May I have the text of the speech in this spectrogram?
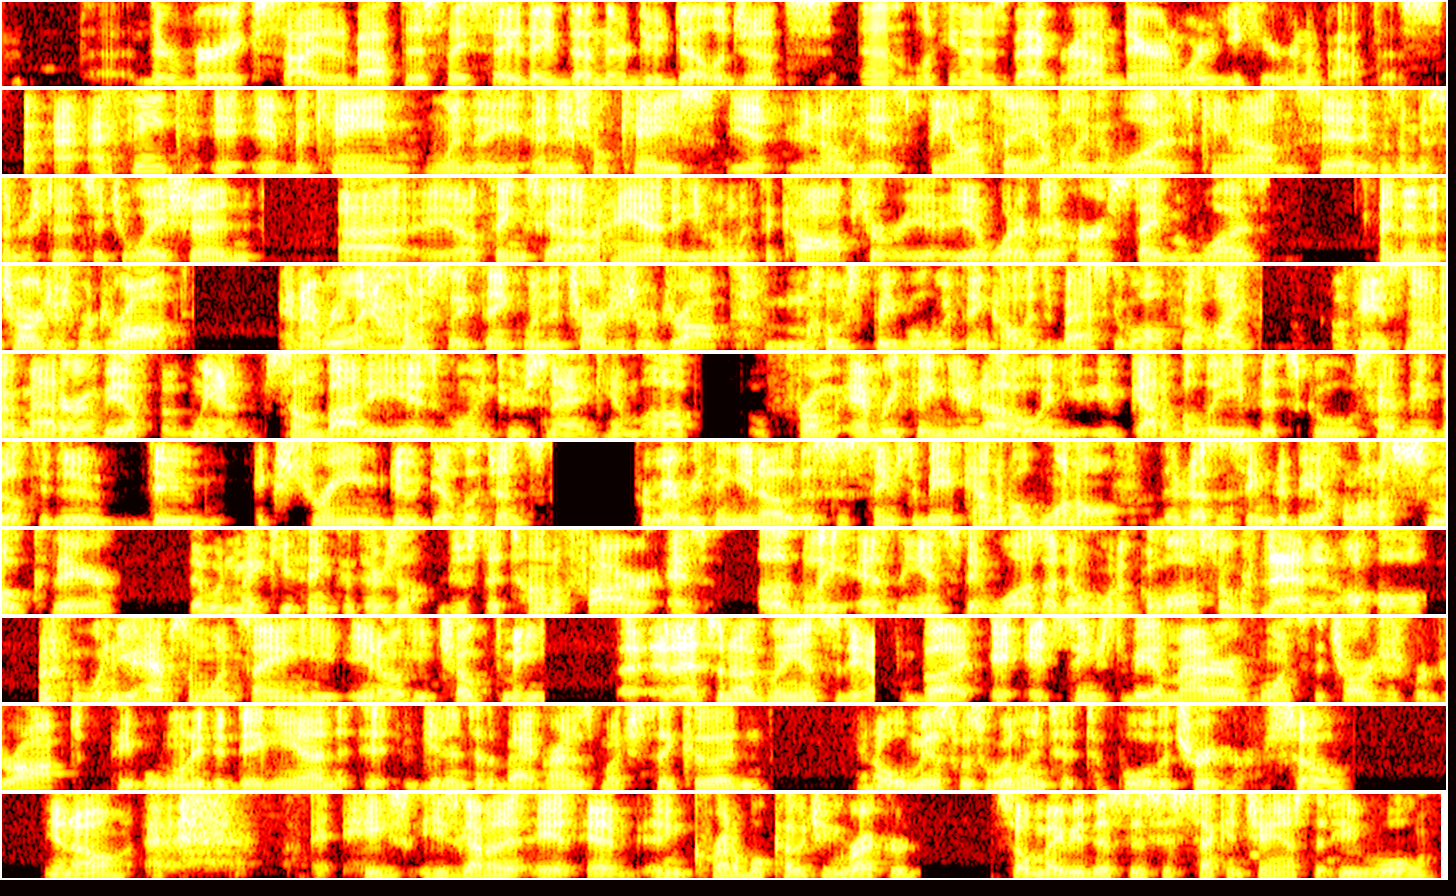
They're very excited about this. They say they've done their due diligence and looking at his background. Darren, what are you hearing about this? I, I think it, it became when the initial case, you, you know, his fiance, I believe it was, came out and said it was a misunderstood situation. Uh, you know, things got out of hand, even with the cops or you know whatever her statement was, and then the charges were dropped. And I really honestly think when the charges were dropped, most people within college basketball felt like, okay, it's not a matter of if, but when. Somebody is going to snag him up. From everything you know, and you, you've got to believe that schools have the ability to do, do extreme due diligence. From everything you know, this is, seems to be a kind of a one off. There doesn't seem to be a whole lot of smoke there that would make you think that there's a, just a ton of fire. As ugly as the incident was, I don't want to gloss over that at all when you have someone saying he, you know, he choked me, Uh, that's an ugly incident. But it, it seems to be a matter of once the charges were dropped, people wanted to dig in, it, get into the background as much as they could, and and Ole Miss was willing to, to pull the trigger. So, you know, he's he's got a, a, an incredible coaching record. So maybe this is his second chance that he will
